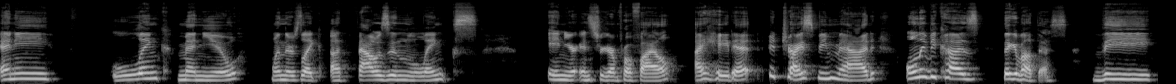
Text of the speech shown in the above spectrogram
any link menu when there's like a thousand links in your Instagram profile. I hate it. It drives me mad only because think about this. The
